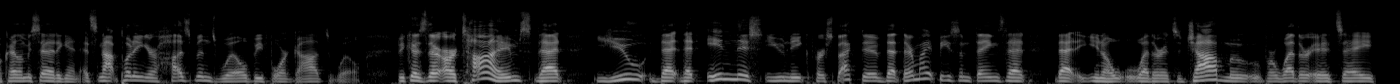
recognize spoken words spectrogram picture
Okay, let me say that again. It's not putting your husband's will before God's will. Because there are times that you that that in this unique perspective that there might be some things that that you know whether it's a job move or whether it's a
